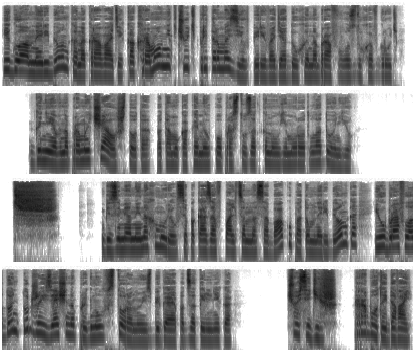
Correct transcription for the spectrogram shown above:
и, главное, ребенка на кровати, как храмовник чуть притормозил, переводя дух и набрав воздуха в грудь. Гневно промычал что-то, потому как Эмил попросту заткнул ему рот ладонью. Безымянный нахмурился, показав пальцем на собаку, потом на ребенка, и, убрав ладонь, тут же изящно прыгнул в сторону, избегая подзатыльника. «Чё сидишь?» «Работай давай!»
